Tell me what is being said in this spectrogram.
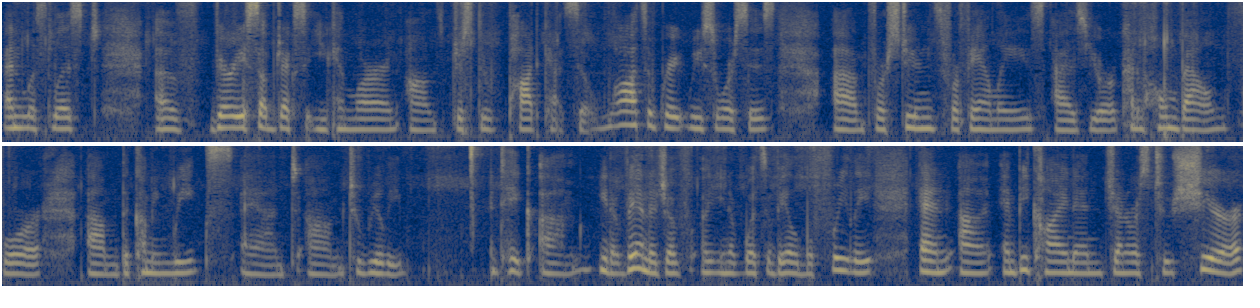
endless list of various subjects that you can learn um, just through podcasts. So lots of great resources um, for students, for families, as you're kind of homebound for um, the coming weeks and um, to really take um, you know advantage of uh, you know what's available freely and uh, and be kind and generous to share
